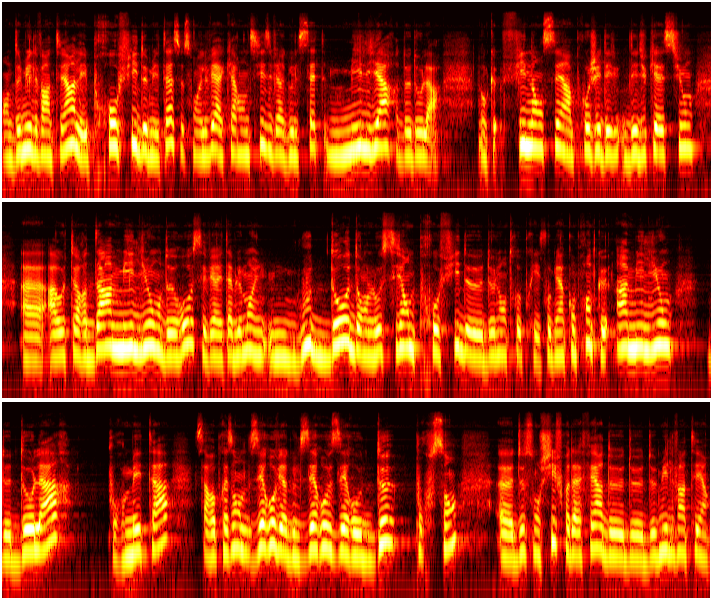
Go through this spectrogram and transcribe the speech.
En 2021, les profits de Meta se sont élevés à 46,7 milliards de dollars. Donc financer un projet d'éducation euh, à hauteur d'un million d'euros, c'est véritablement une, goutte d'eau dans l'océan de profits de, l'entreprise. Il faut bien comprendre que 1 million de dollars pour Meta, ça représente 0,002% euh, de son chiffre d'affaires de, de 2021.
